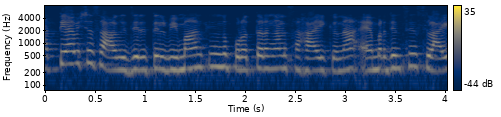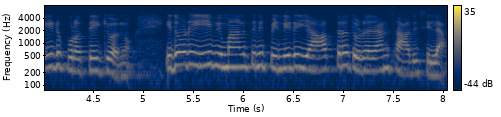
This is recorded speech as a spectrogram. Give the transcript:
അത്യാവശ്യ സാഹചര്യത്തിൽ വിമാനത്തിൽ നിന്ന് പുറത്തിറങ്ങാൻ സഹായിക്കുന്ന എമർജൻസി സ്ലൈഡ് പുറത്തേക്ക് വന്നു. ഇതോടെ ഈ വിമാനത്തിന് പിന്നീട് യാത്ര തുടരാൻ സാധിച്ചില്ല.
